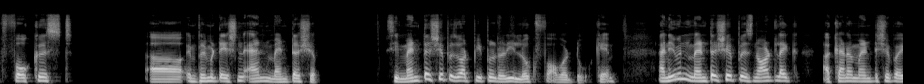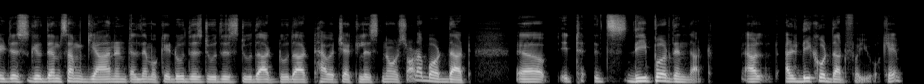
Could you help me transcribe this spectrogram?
focused uh, implementation and mentorship. See, mentorship is what people really look forward to. Okay. And even mentorship is not like a kind of mentorship where you just give them some gyan and tell them, okay, do this, do this, do that, do that, have a checklist. No, it's not about that. Uh, it, it's deeper than that. I'll I'll decode that for you. Okay,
